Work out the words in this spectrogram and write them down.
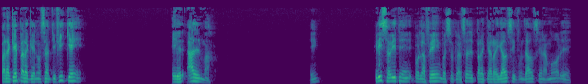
¿Para qué? Para que nos santifique el alma. ¿Sí? Cristo habite por la fe en vuestros corazones para que arraigados y fundados en amor, eh,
